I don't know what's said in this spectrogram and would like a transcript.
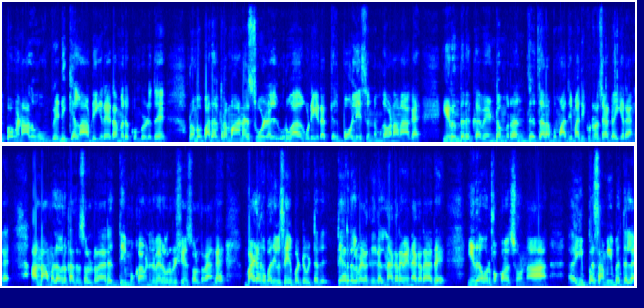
எப்போ வேணாலும் வெடிக்கலாம் அப்படிங்கிற இடம் இருக்கும் பொழுது ரொம்ப பதற்றமான சூழல் உருவாகக்கூடிய இடத்தில் போலீஸ் இன்னும் கவனமாக இருந்திருக்க வேண்டும். ரெண்டு தரப்பு மாற்றி மாற்றி குற்றச்சாட்டு வைக்கிறாங்க. அண்ணாமலை ஒரு கதை சொல்கிறாரு திமுகவினர் வேறு ஒரு விஷயம் சொல்கிறாங்க வழக்கு பதிவு செய்யப்பட்டு விட்டது. தேர்தல் வழக்குகள் நகரவே நகராது. இதை ஒரு பக்கம் வச்சோம்னா இப்போ சமீபத்தில்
